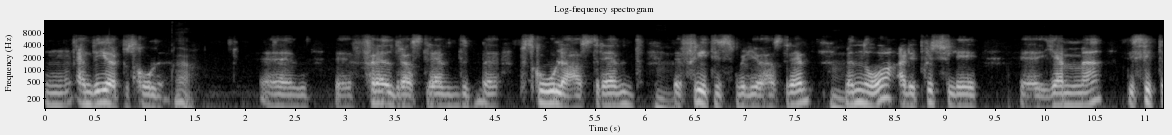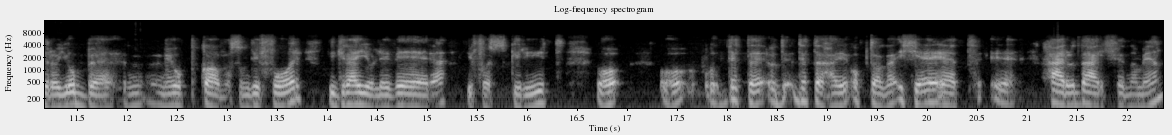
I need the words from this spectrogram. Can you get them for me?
mm, enn de gjør på skolen. Ja. Uh, foreldre har strevd, skole har strevd, mm. Eh, fritidsmiljø har strevd. Mm. Men nå er de plutselig eh, hjemme. De sitter og jobber med oppgaver som de får. De greier å levere, de får skryt. Og, og, og dette, dette har jeg oppdaga ikke er et her og der-fenomen,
